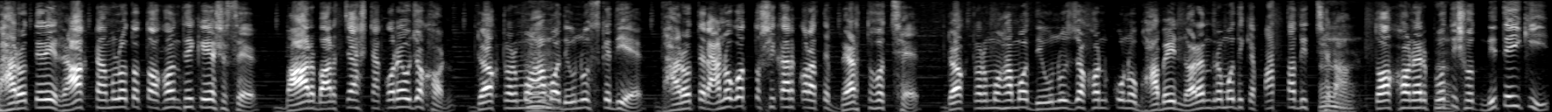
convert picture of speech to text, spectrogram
ভারতের এই রাগটা মূলত তখন থেকে এসেছে। বারবার চেষ্টা করেও যখন ডক্টর মোহাম্মদ ইউনুসকে দিয়ে ভারতের আনুগত্য স্বীকার করাতে ব্যর্থ হচ্ছে ডক্টর মোহাম্মদ ইউনুস যখন কোনোভাবেই নরেন্দ্র মোদীকে পাত্তা দিচ্ছে না তখন এর প্রতিশোধ নিতেই কি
